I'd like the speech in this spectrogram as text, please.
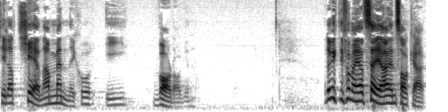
til å tjene mennesker i hverdagen. Det er viktig for meg å si en sak her.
